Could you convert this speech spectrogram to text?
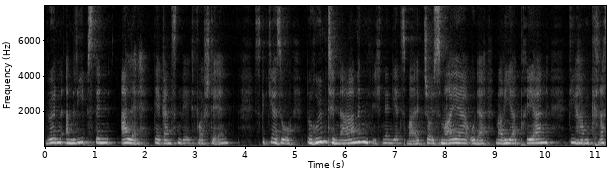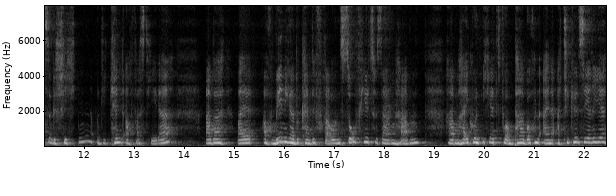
würden am liebsten alle der ganzen Welt vorstellen. Es gibt ja so berühmte Namen, ich nenne jetzt mal Joyce Meyer oder Maria Prean, die haben krasse Geschichten und die kennt auch fast jeder. Aber weil auch weniger bekannte Frauen so viel zu sagen haben, haben Heiko und ich jetzt vor ein paar Wochen eine Artikelserie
